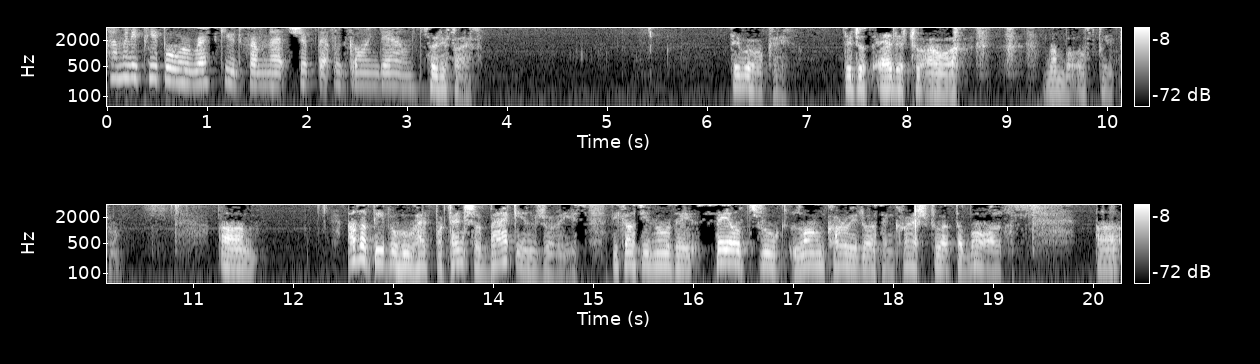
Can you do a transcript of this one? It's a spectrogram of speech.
How many people were rescued from that ship that was going down? 35. They were okay. They just added to our number of people. Um, other people who had potential back injuries, because you know they sailed through long corridors and crashed toward the wall. Uh,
